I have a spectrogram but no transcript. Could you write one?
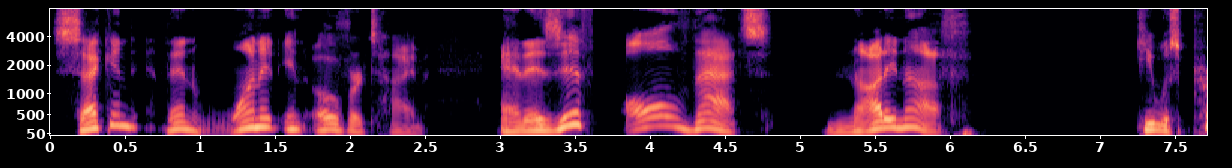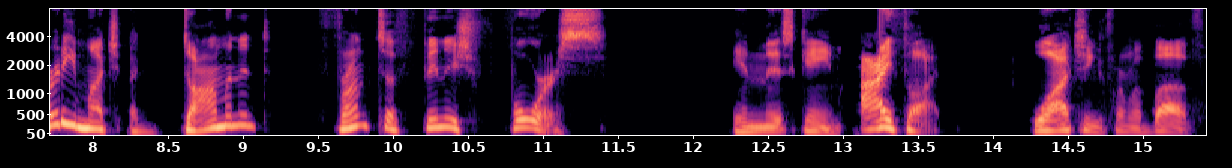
second, then won it in overtime. And as if all that's not enough, he was pretty much a dominant front to finish force in this game. I thought, watching from above,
